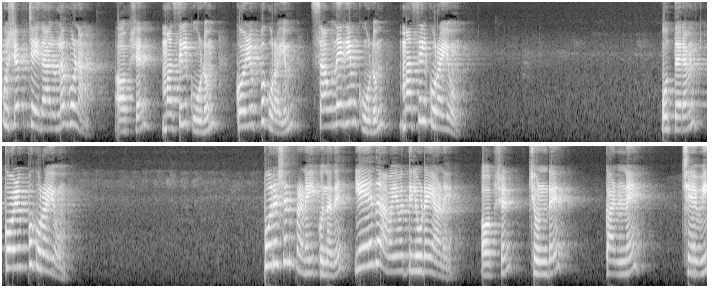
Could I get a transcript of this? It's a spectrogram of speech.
പുഷപ്പ് ചെയ്താലുള്ള ഗുണം. ഓപ്ഷൻ മസിൽ കൂടും കൊഴുപ്പ് കുറയും സൗന്ദര്യം കൂടും മസിൽ കുറയും. ഉത്തരം കൊഴുപ്പ് കുറയും. പുരുഷൻ പ്രണയിക്കുന്നത് ഏത് അവയവത്തിലൂടെയാണ്? ഓപ്ഷൻ ചുണ്ട് കണ്ണ് ചെവി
